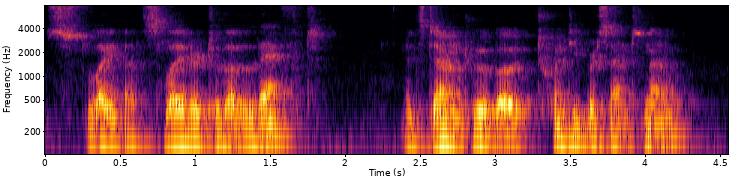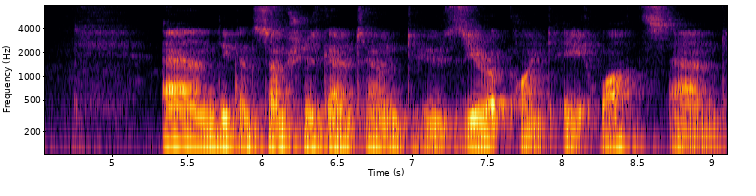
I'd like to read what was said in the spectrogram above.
slide that slider to the left, it's down to about 20% now and the consumption is going down to 0.8 watts and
